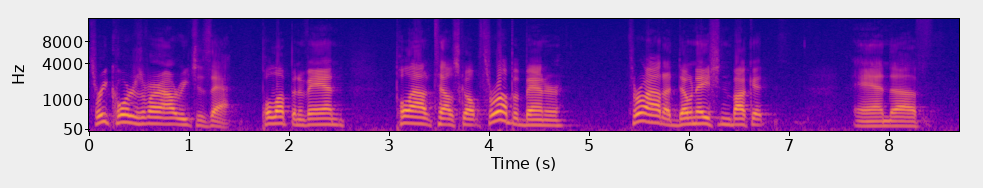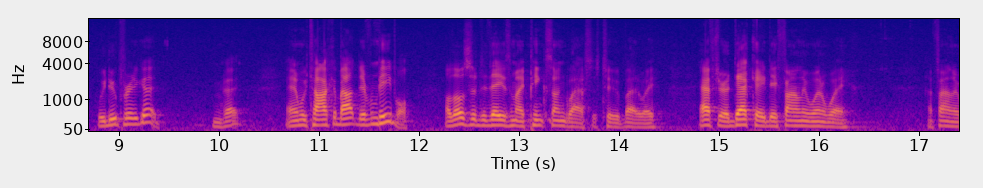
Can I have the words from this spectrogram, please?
three quarters of our outreach is that. Pull up in a van, pull out a telescope, throw up a banner, throw out a donation bucket, and uh, we do pretty good. Okay? And we talk about different people. Oh, those are the days of my pink sunglasses, too, by the way. After a decade, they finally went away. I finally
